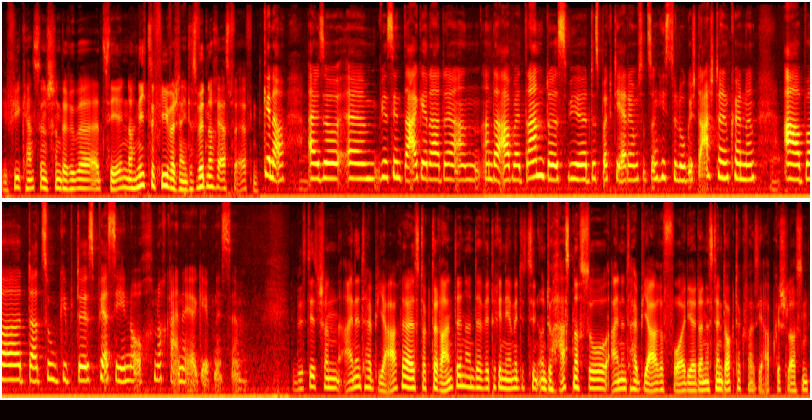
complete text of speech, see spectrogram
Wie viel kannst du uns schon darüber erzählen? Noch nicht zu viel wahrscheinlich, das wird noch erst veröffentlicht. Genau, also ähm, wir sind da gerade an, an der Arbeit dran, dass wir das Bakterium sozusagen histologisch darstellen können, aber dazu gibt es per se noch, noch keine Ergebnisse. Du bist jetzt schon eineinhalb Jahre als Doktorandin an der Veterinärmedizin und du hast noch so eineinhalb Jahre vor dir, dann ist dein Doktor quasi abgeschlossen.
